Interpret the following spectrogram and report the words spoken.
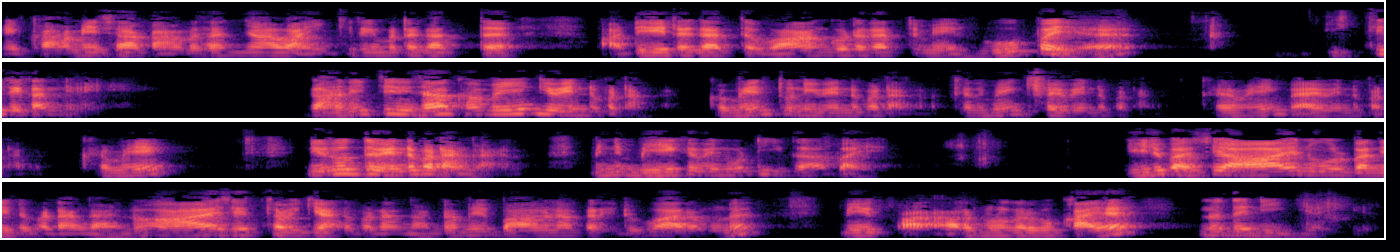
මේ කාමේශා කාම සංඥාව අයින් කිරීමට ගත්ත අඩේට ගත්ත වාංගුවට ගත්ත මේ රූපය ස්ථිර එකක් නෙවෙයි. ඒක අනිත්‍ය නිසා ක්‍රමයෙන් ගෙවෙන්න පටන් ගන්නවා. ක්‍රමයෙන් තුනි වෙන්න පටන් ගන්නවා. ක්‍රමයෙන් ක්ෂය වෙන්න පටන් ගන්නවා. ක්‍රමයෙන් බය වෙන්න පටන් ගන්නවා. ක්‍රමයෙන් නිරුද්ධ වෙන්න පටන් ගන්නවා. මෙන්න මේක වෙනකොට ඊගා බයයි. ඊට පස්සේ ආය නූල් බඳින්න පටන් ගන්නවා ආය සෙත් කවි කියන්න පටන් ගන්නවා මේ භාවනා කර හිටපු අරමුණ මේ අරමුණ කරපු කය නොදෙනී කියයි කියලා.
